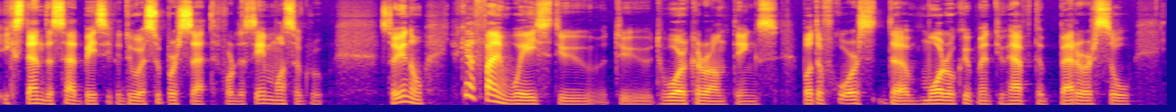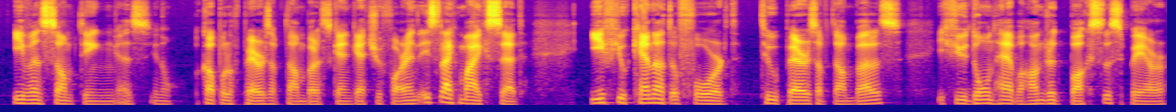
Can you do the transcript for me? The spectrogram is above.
extend the set basically do a superset for the same muscle group. So you know you can find ways to to to work around things. But of course the more equipment you have the better. So even something as you know a couple of pairs of dumbbells can get you far. And it's like mike said if you cannot afford two pairs of dumbbells if you don't have a hundred bucks to spare,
